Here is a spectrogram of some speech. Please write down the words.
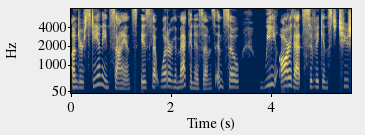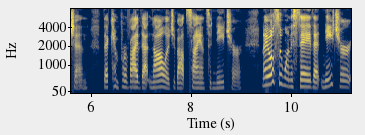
understanding science is that what are the mechanisms and so we are that civic institution that can provide that knowledge about science and nature and i also want to say that nature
